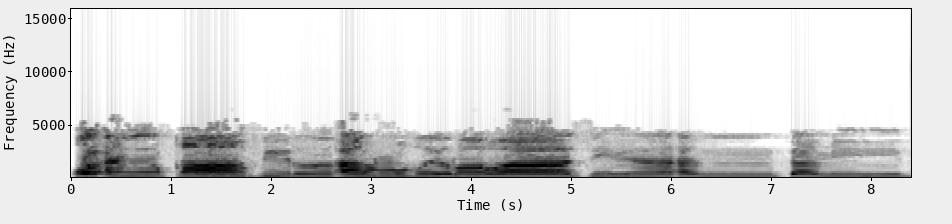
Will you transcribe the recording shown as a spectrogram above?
وألقى في الأرض رواسي أن تميد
